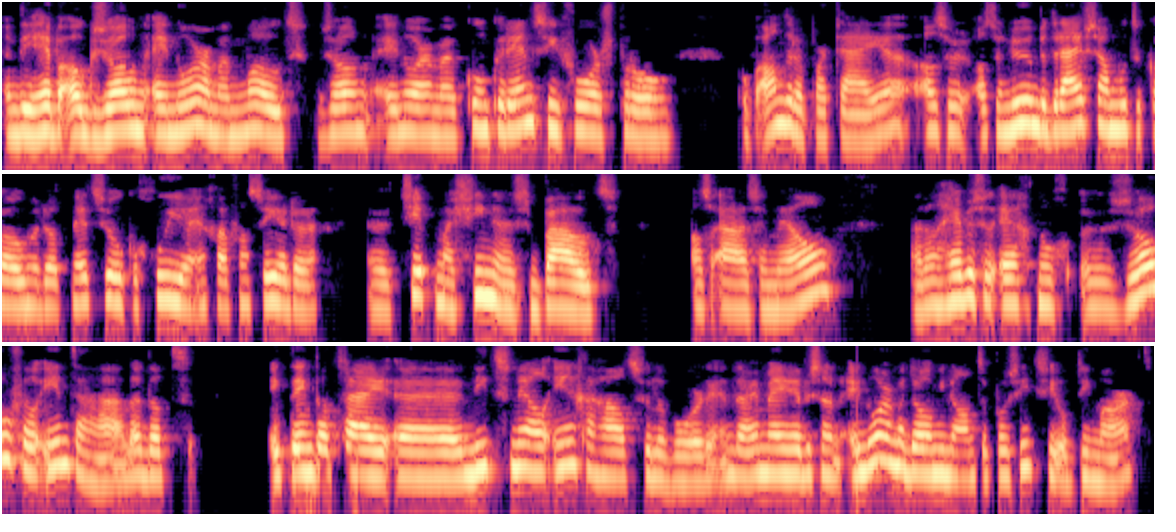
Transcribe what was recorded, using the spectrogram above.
En die hebben ook zo'n enorme moot, zo'n enorme concurrentievoorsprong op andere partijen. Als er, als er nu een bedrijf zou moeten komen dat net zulke goede en geavanceerde uh, chipmachines bouwt als ASML, nou, dan hebben ze echt nog uh, zoveel in te halen dat ik denk dat zij uh, niet snel ingehaald zullen worden. En daarmee hebben ze een enorme dominante positie op die markt.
